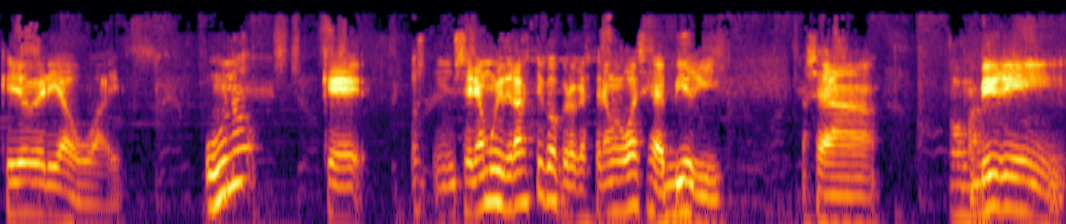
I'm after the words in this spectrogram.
que yo vería guay. Uno que sería muy drástico, pero que estaría muy guay sería Biggie. O sea. Biggie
